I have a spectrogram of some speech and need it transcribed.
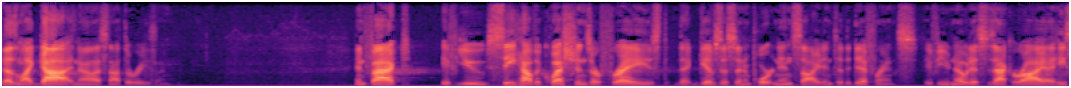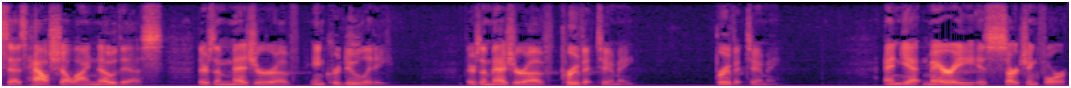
doesn't like guys. No, that's not the reason. In fact, if you see how the questions are phrased, that gives us an important insight into the difference. If you notice Zechariah, he says, How shall I know this? There's a measure of incredulity. There's a measure of, Prove it to me. Prove it to me. And yet Mary is searching for,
